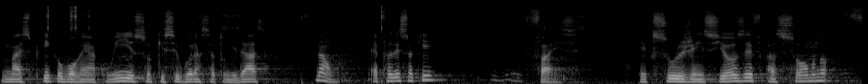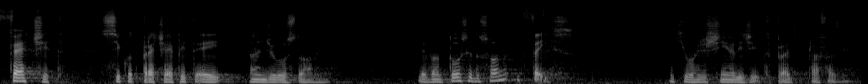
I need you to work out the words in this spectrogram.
mas por que, que eu vou ganhar com isso? Que segurança tu me dás? Não, é fazer isso aqui? Faz. Exurgens Joseph assomno fecit sicut precepit ei angelus domini. Levantou-se do sono e fez o que o anjo tinha lhe dito para fazer.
